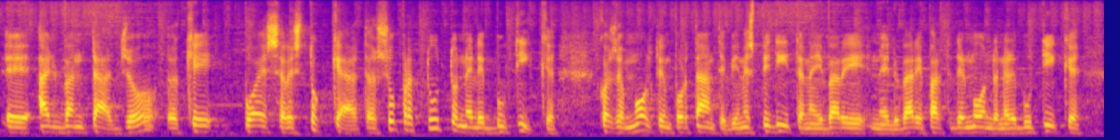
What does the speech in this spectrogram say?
eh, ha il vantaggio eh, che può essere stoccata soprattutto nelle boutique, cosa molto importante, viene spedita vari, nelle varie parti del mondo, nelle boutique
